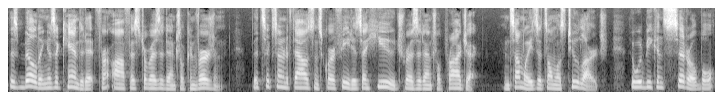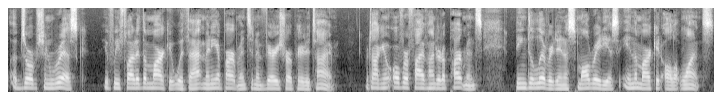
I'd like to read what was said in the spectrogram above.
This building is a candidate for office to residential conversion, but 600,000 square feet is a huge residential project. In some ways, it's almost too large. There would be considerable absorption risk if we flooded the market with that many apartments in a very short period of time. We're talking over 500 apartments being delivered in a small radius in the market all at once.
